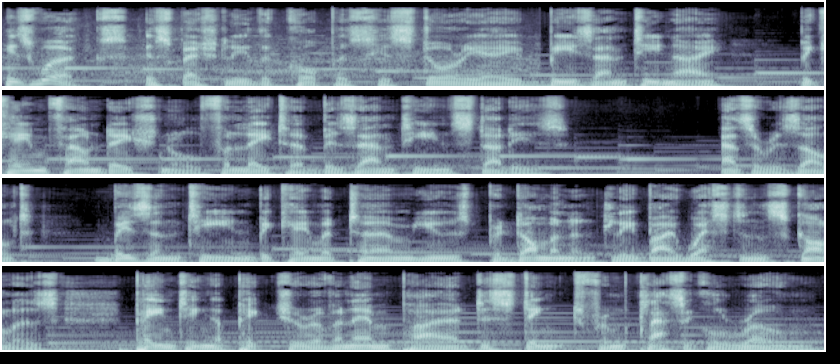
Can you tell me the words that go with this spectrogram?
His works, especially the Corpus Historiae Byzantinae, became foundational for later Byzantine studies. As a result, Byzantine became a term used predominantly by Western scholars, painting a picture of an empire distinct from classical Rome.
